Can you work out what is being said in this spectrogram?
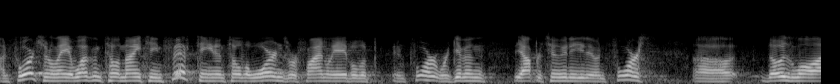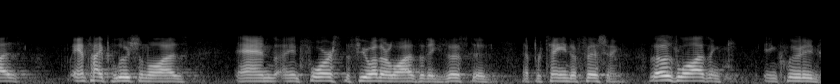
Unfortunately, it wasn't until 1915 until the wardens were finally able to enforce, were given the opportunity to enforce uh, those laws, anti-pollution laws, and enforce the few other laws that existed that pertained to fishing. Those laws in- included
